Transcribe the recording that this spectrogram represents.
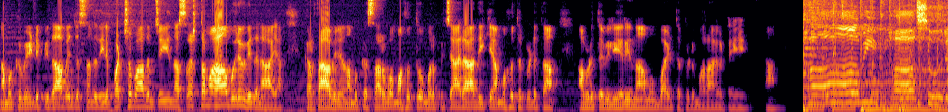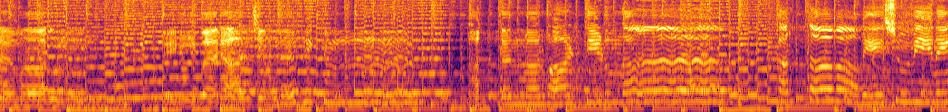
നമുക്ക് വേണ്ടി പിതാവിന്റെ സന്നദ്ധിയിൽ പക്ഷപാതം ചെയ്യുന്ന ശ്രേഷ്ഠ മഹാപുരോഹിതനായ കർത്താവിനെ നമുക്ക് സർവമഹത്വം അർപ്പിച്ച് ആരാധിക്കാം മഹത്വപ്പെടുത്താം. അവിടുത്തെ വിലയേറിയ നാമം വാഴ്ത്തപ്പെടുമാറാകട്ടെ. ദൈവരാജ്യം ലഭിക്കും. ഭക്തന്മാർ വാഴ്ത്തിടുന്ന കർത്താവേശുവിനെ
